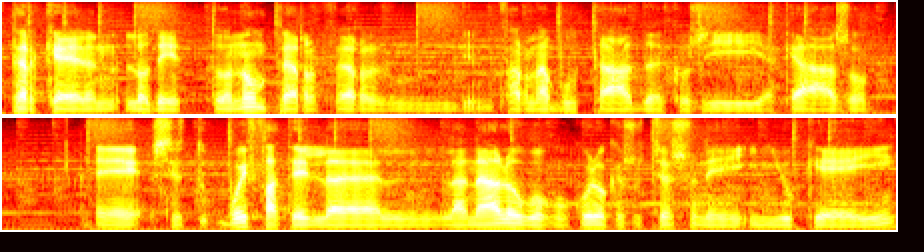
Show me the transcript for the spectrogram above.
perché l'ho detto, non per, per fare una buttata così a caso. Eh, se tu, voi fate il, l'analogo con quello che è successo nei, in UK,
